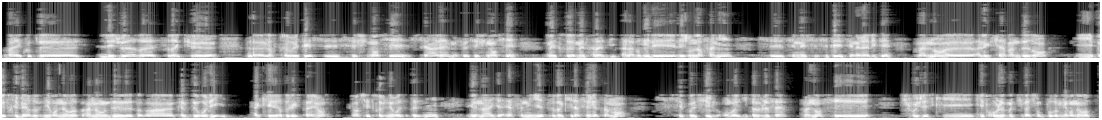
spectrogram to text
Bah écoute, euh, les joueurs, euh, c'est vrai que euh, leur priorité c'est financier, c'est un rêve mais c'est financier. Mettre mettre à l'abri les, les gens de leur famille, c'est une nécessité, c'est une réalité. Maintenant, euh, Alexis a 22 ans, il peut très bien revenir en Europe un an ou deux dans un club d'Euroleague, acquérir de l'expérience, et ensuite revenir aux États-Unis. Il y en a, il y a Ersan Ilyasova qui l'a fait récemment, c'est possible, on va, ils peuvent le faire. Maintenant, c'est il faut juste qu'ils qu'ils trouvent la motivation pour revenir en Europe.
